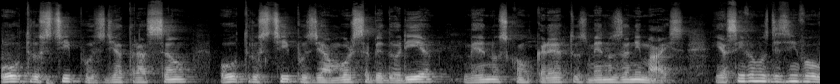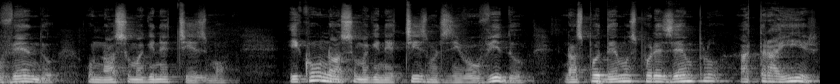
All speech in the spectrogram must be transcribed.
outros tipos de atração, outros tipos de amor-sabedoria, menos concretos, menos animais. E assim vamos desenvolvendo o nosso magnetismo. E com o nosso magnetismo desenvolvido, nós podemos, por exemplo, atrair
